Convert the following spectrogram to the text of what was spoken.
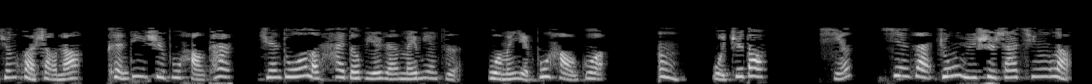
捐款少了，肯定是不好看；捐多了，害得别人没面子，我们也不好过。嗯，我知道。行，现在终于是杀青了，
